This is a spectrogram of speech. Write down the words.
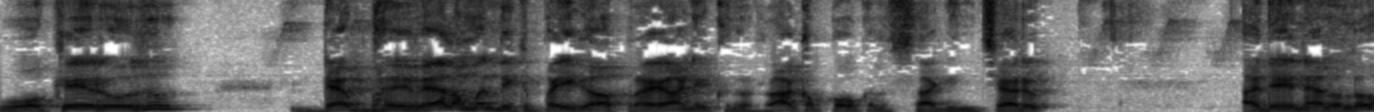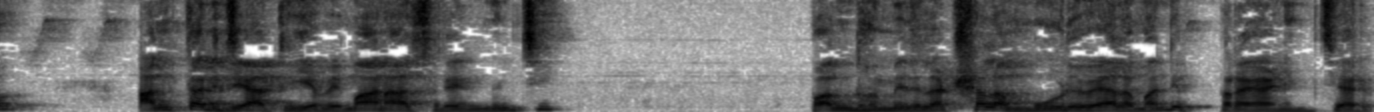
ఒకే రోజు డెబ్భై వేల మందికి పైగా ప్రయాణికులు రాకపోకలు సాగించారు. అదే నెలలో అంతర్జాతీయ విమానాశ్రయం నుంచి పంతొమ్మిది లక్షల మూడు వేల మంది ప్రయాణించారు.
